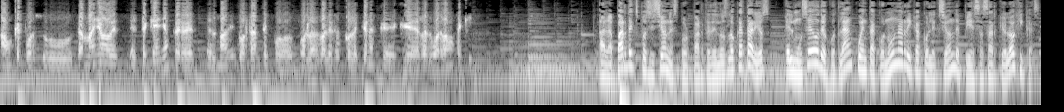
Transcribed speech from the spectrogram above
aunque por su tamaño es, es pequeño, pero es el más importante por, por las valiosas colecciones que, que resguardamos aquí. A la par de exposiciones por parte de los locatarios, el Museo de Ocotlán cuenta con una rica colección de piezas arqueológicas,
